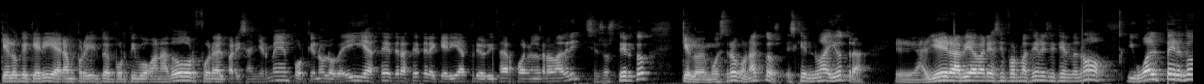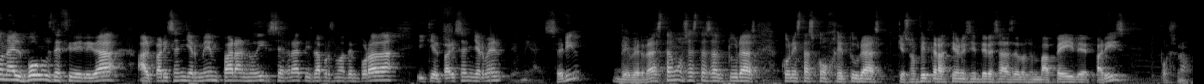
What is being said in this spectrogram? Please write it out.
que lo que quería era un proyecto deportivo ganador fuera del Paris Saint Germain, porque no lo veía, etcétera, etcétera, y quería priorizar jugar en el Real Madrid, si eso es cierto, que lo demuestre con actos, es que no hay otra. Eh, ayer había varias informaciones diciendo, no, igual perdona el bonus de fidelidad al Paris Saint Germain para no irse gratis la próxima temporada y que el Paris Saint Germain, mira, ¿en serio? ¿De verdad estamos a estas alturas con estas conjeturas que son filtraciones interesadas de los Mbappé y de París? Pues no.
